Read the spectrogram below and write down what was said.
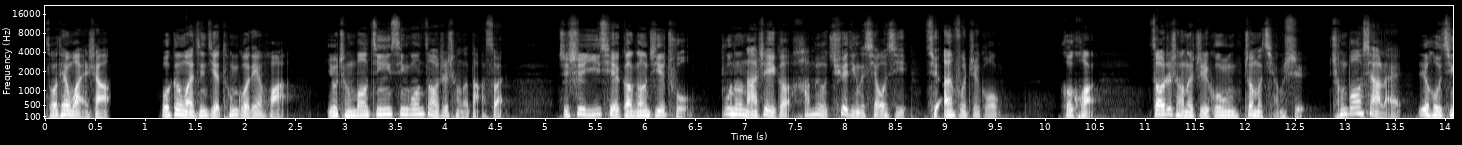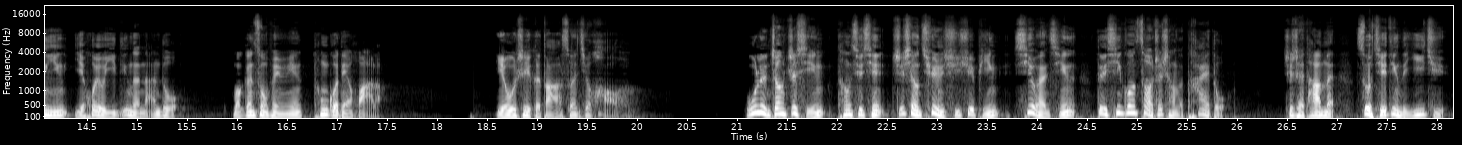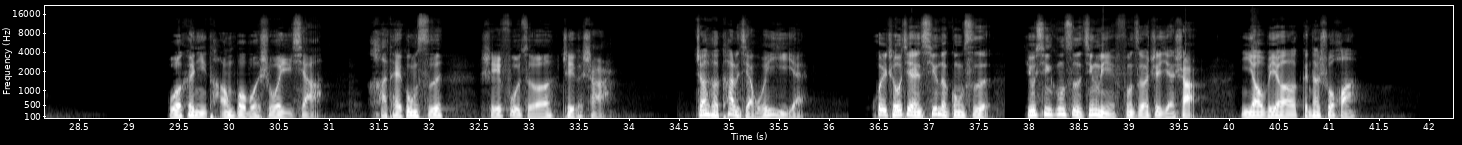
昨天晚上，我跟婉清姐通过电话，有承包金鹰星光造纸厂的打算，只是一切刚刚接触。”不能拿这个还没有确定的消息去安抚职工，何况造纸厂的职工这么强势，承包下来日后经营也会有一定的难度。我跟宋培明通过电话了，有这个打算就好。无论张之行、汤学谦，只想确认徐学平、谢婉晴对星光造纸厂的态度，这是他们做决定的依据。我跟你唐伯伯说一下，哈泰公司谁负责这个事儿？张可看了蒋薇一眼。会筹建新的公司，由新公司的经理负责这件事儿。你要不要跟他说话？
